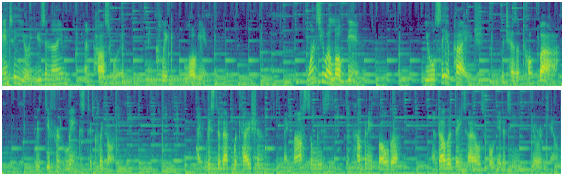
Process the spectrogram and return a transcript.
enter your username and password and click login. Once you are logged in, you will see a page which has a top bar with different links to click on. A list of application, a master list, a company folder, and other details for editing your account.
